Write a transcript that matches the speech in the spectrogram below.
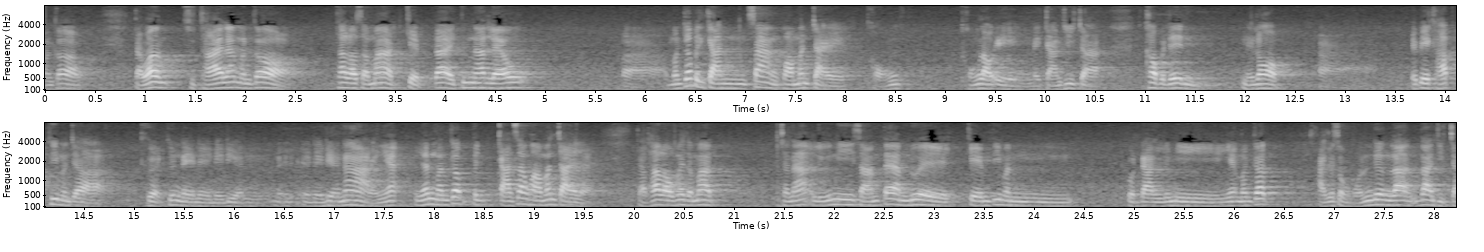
มันก็แต่ว่าสุดท้ายแล้วมันก็ ถ้าเราสามารถเก็บได้ทุกนัดแล้วมันก็เป็นการสร้างความมั่นใจของของเราเองในการที่จะเข้าไปเล่นในรอบเอฟเอคัพที่มันจะเกิดขึ้นในในในเดือนในในเดือนหน้าอะไรเงี้ยงั้นมันก็เป็นการสร้างความมั่นใจแหละแต่ถ้าเราไม่สามารถชนะหรือมีสามแต้มด้วยเกมที่มันกดดันหรือมีเงี้ยมันก็ อาจจะส่งผลเรื่องด้านด้านจิตใจ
